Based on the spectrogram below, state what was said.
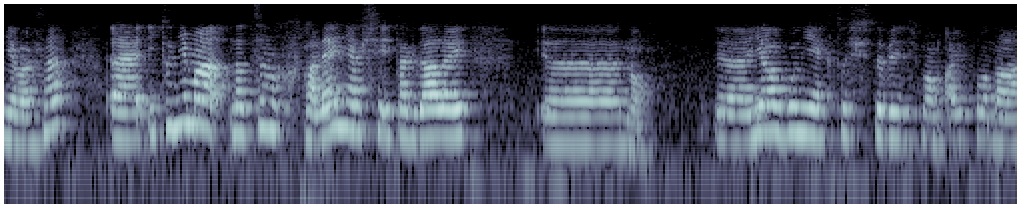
nieważne. E, I tu nie ma na celu chwalenia się i tak dalej, e, no. E, ja ogólnie jak ktoś chce wiedzieć, mam iPhone'a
